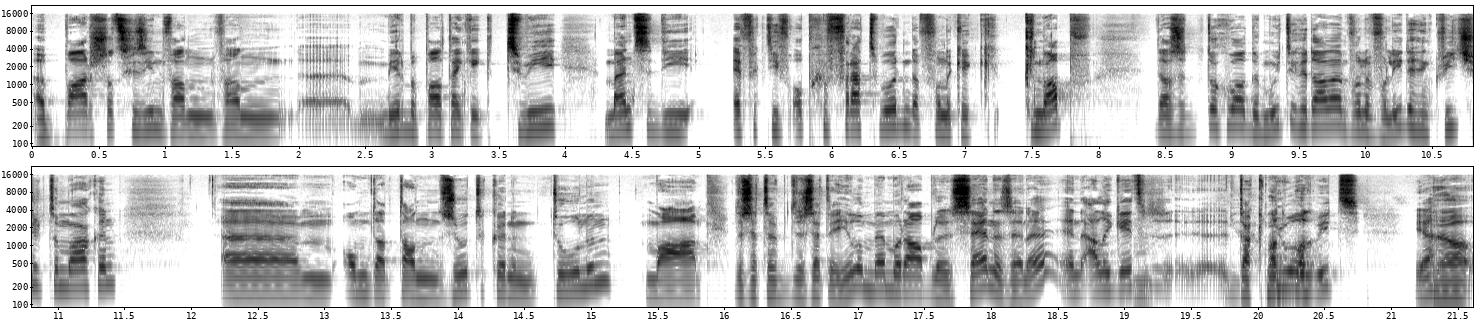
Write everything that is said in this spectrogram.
een paar shots gezien van, van eh, meer bepaald, denk ik, twee mensen die effectief opgefret worden. Dat vond ik knap. Dat ze toch wel de moeite gedaan hebben voor een volledige creature te maken. Ehm, om dat dan zo te kunnen tonen. Maar er zitten, er zitten hele memorabele scènes in, hè, in Alligator. eh, Dat ik nu Wat- al wat- weet. Ja. Ja,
